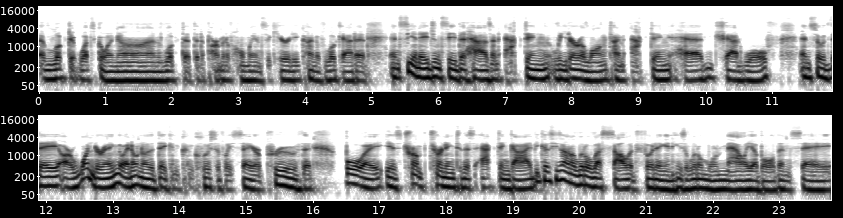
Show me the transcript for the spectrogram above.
uh, looked at what's going on, looked at the Department of Homeland Security, kind of look at it and see an agency that has an acting leader, a longtime acting head, Chad Wolf. And so they are wondering, though I don't know that they can conclusively say or prove that boy, is Trump turning to this acting guy because he's on a little less solid footing and he's a little more malleable than, say,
